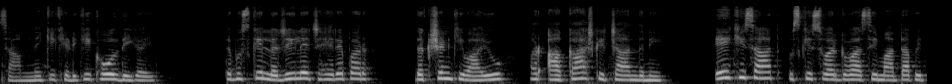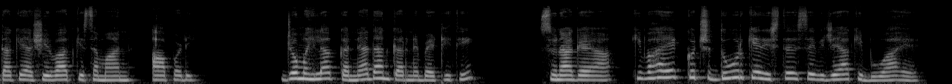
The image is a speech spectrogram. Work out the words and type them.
सामने की खिड़की खोल दी गई। तब उसके लजीले चेहरे पर दक्षिण की वायु और आकाश की चांदनी एक ही साथ उसके स्वर्गवासी माता पिता के आशीर्वाद के समान आ पड़ी। जो महिला कन्यादान करने बैठी थी, सुना गया कि वह एक कुछ दूर के रिश्ते से विजया की बुआ है।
